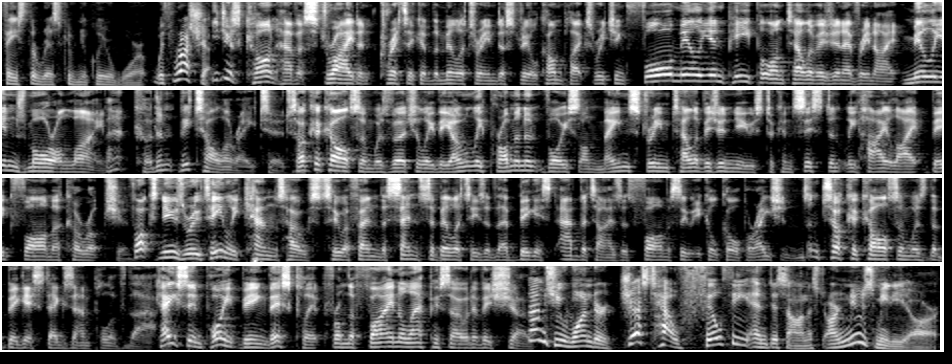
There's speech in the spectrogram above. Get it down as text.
face the risk of nuclear war with Russia? You just can't have a strident critic of the military industrial complex reaching 4 million people on television every night, millions more online. That couldn't be tolerated. Tucker Carlson was virtually the only prominent voice on mainstream television news to consistently highlight big pharma corruption. Fox News routinely cans hosts who offend the sensibilities of their biggest advertisers, pharmaceutical corporations, and Tucker Carlson was the biggest example example of that. Case in point being this clip from the final episode of his show. Sometimes you wonder just how filthy and dishonest our news media are.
